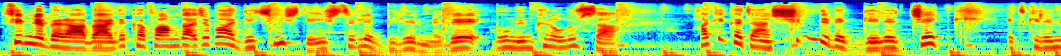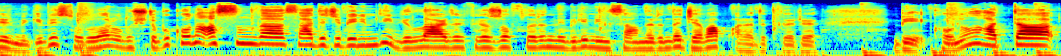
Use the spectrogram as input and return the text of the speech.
Filmle beraber de kafamda acaba geçmiş değiştirilebilir mi ve bu mümkün olursa hakikaten şimdi ve gelecek etkilenir mi gibi sorular oluştu. Bu konu aslında sadece benim değil, yıllardır filozofların ve bilim insanlarında cevap aradıkları bir konu. Hatta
